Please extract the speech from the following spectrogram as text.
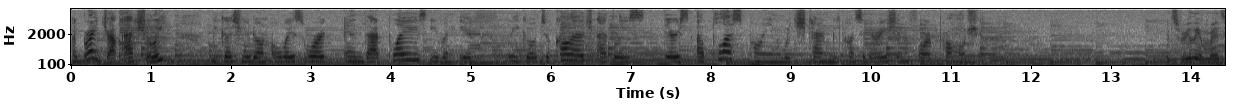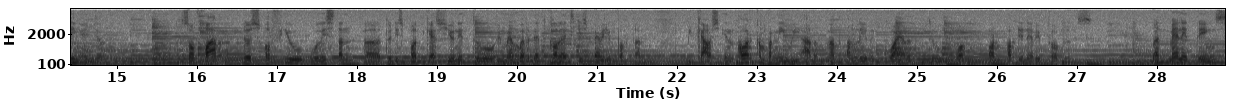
a great job actually because you don't always work in that place even if we go to college at least there's a plus point which can be consideration for promotion it's really amazing angel so far those of you who listen uh, to this podcast you need to remember that college is very important because in our company we are not only required to work on ordinary problems but many things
